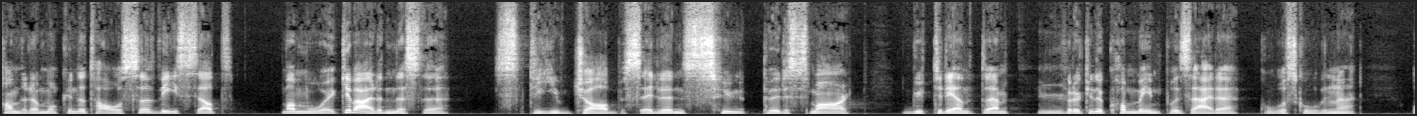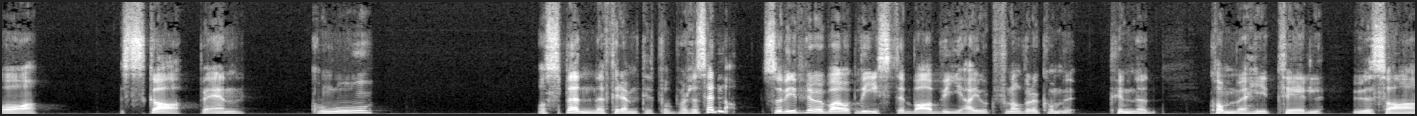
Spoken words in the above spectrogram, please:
handler det om å kunne ta oss og vise at man må ikke være den neste Steve Jobs eller en supersmart gutt eller jente for å kunne komme inn på disse her gode skolene og skape en god og spennende fremtid for, seg selv. da. Så vi prøver bare å vise hva vi har gjort for noe for å komme, kunne komme hit til USA.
